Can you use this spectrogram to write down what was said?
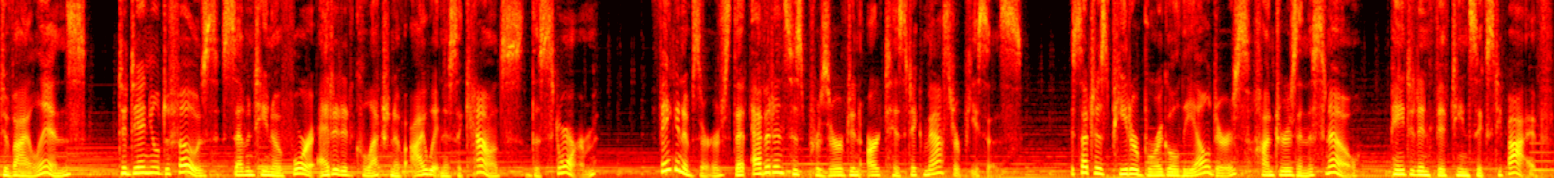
to violins, to Daniel Defoe's 1704 edited collection of eyewitness accounts, The Storm, Fagan observes that evidence is preserved in artistic masterpieces, such as Peter Bruegel the Elder's Hunters in the Snow, painted in 1565,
